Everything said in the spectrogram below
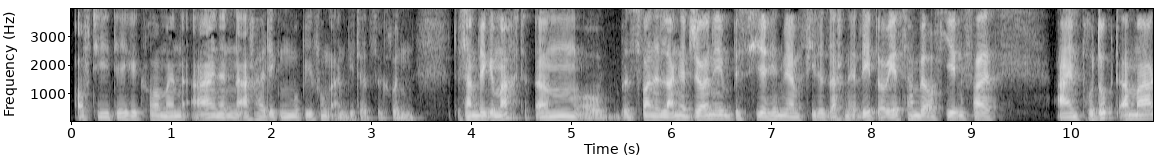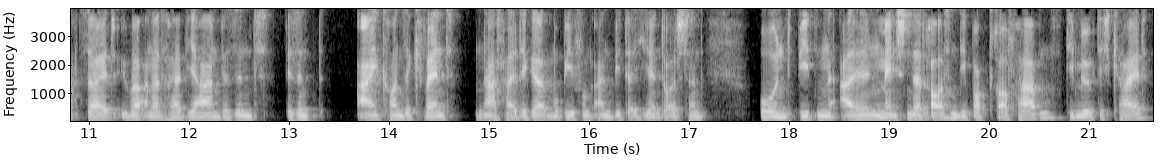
auf die Idee gekommen, einen nachhaltigen Mobilfunkanbieter zu gründen. Das haben wir gemacht. Ähm, es war eine lange Journey bis hierhin. Wir haben viele Sachen erlebt, aber jetzt haben wir auf jeden Fall ein Produkt am Markt seit über anderthalb Jahren. Wir sind, wir sind ein konsequent nachhaltiger Mobilfunkanbieter hier in Deutschland und bieten allen Menschen da draußen, die Bock drauf haben, die Möglichkeit,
